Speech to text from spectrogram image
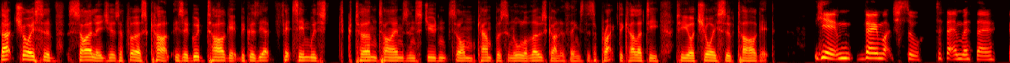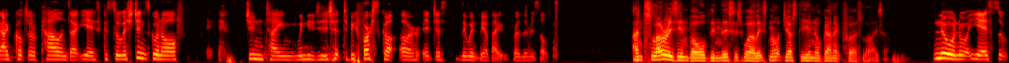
that choice of silage as a first cut is a good target because it fits in with term times and students on campus and all of those kind of things. There's a practicality to your choice of target. Yeah, very much so to fit in with the agricultural calendar. Yes, because so with students going off June time, we needed it to be first cut, or it just they wouldn't be about for the results. And slurry is involved in this as well. It's not just the inorganic fertilizer. No, no, yes. So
